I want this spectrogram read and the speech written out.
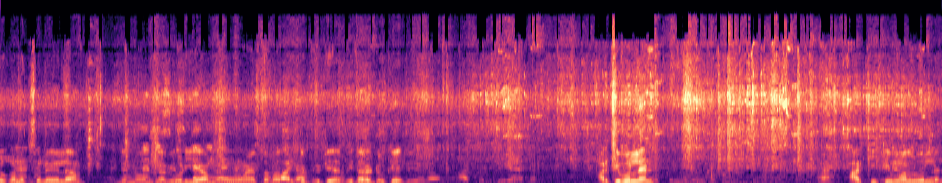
দোকানে চলে এলাম। গড়িয়া মমমায়াতলা থেকে ভিটে ভিতরে ঢুকে। আর কি বললেন? আর কি কি মাল বললেন?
